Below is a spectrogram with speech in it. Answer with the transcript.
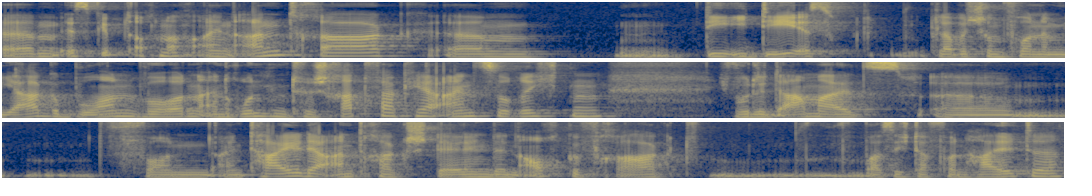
Ähm, es gibt auch noch einen Antrag... Ähm, die Idee ist, glaube ich, schon vor einem Jahr geboren worden, einen runden Tisch Radverkehr einzurichten. Ich wurde damals ähm, von einem Teil der Antragstellenden auch gefragt, was ich davon halte.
